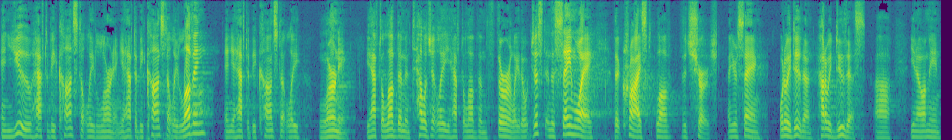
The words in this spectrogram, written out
And you have to be constantly learning. You have to be constantly loving, and you have to be constantly learning. You have to love them intelligently, you have to love them thoroughly, just in the same way that Christ loved the church. And you're saying, what do we do then? How do we do this? Uh, you know, I mean,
